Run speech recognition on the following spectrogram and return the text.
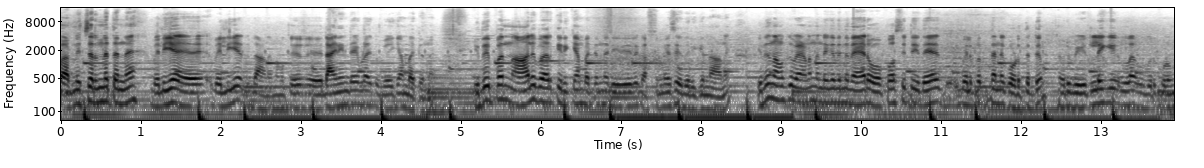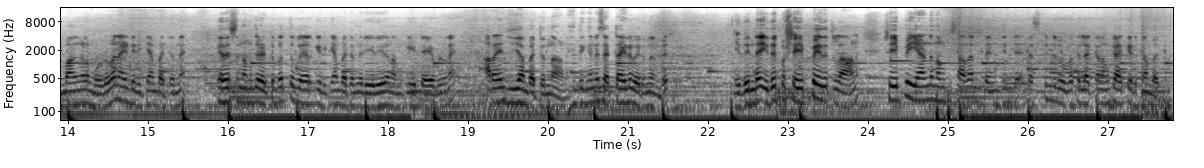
ഫർണിച്ചറിന്റെ തന്നെ വലിയ വലിയ ഇതാണ് നമുക്ക് ഡൈനിങ് ടേബിളായിട്ട് ഉപയോഗിക്കാൻ പറ്റുന്നത്. ഇതിപ്പം നാല് പേർക്ക് ഇരിക്കാൻ പറ്റുന്ന രീതിയിൽ കസ്റ്റമൈസ് ചെയ്തിരിക്കുന്നതാണ്. ഇത് നമുക്ക് വേണമെന്നുണ്ടെങ്കിൽ ഇതിന്റെ നേരെ ഓപ്പോസിറ്റ് ഇതേ വലുപ്പത്തിൽ തന്നെ കൊടുത്തിട്ട് ഒരു വീട്ടിലേക്ക് ഉള്ള ഒരു കുടുംബാംഗങ്ങൾ മുഴുവനായിട്ട് ഇരിക്കാൻ പറ്റുന്ന ഏകദേശം നമുക്ക് എട്ട് പത്ത് പേർക്ക് ഇരിക്കാൻ പറ്റുന്ന രീതിയിൽ നമുക്ക് ഈ ടേബിളിനെ അറേഞ്ച് ചെയ്യാൻ പറ്റുന്നതാണ്. ഇതിങ്ങനെ സെറ്റായിട്ട് വരുന്നുണ്ട്. ഇതിന്റെ ഇതിപ്പോൾ ഷേപ്പ് ചെയ്തിട്ടുള്ളതാണ്. ഷേപ്പ് ചെയ്യാണ്ട് നമുക്ക് സാധാരണ ബെഞ്ചിന്റെ ഡെസ്കിന്റെ രൂപത്തിലൊക്കെ നമുക്ക് ആക്കി എടുക്കാൻ പറ്റും.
